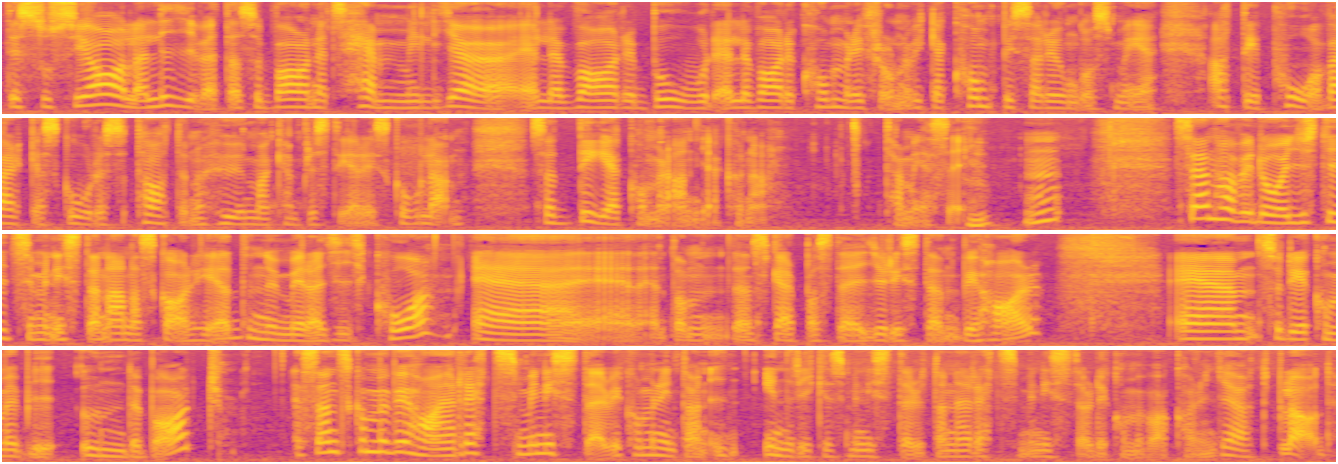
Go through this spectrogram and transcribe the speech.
det sociala livet, alltså barnets hemmiljö eller var det bor eller var det kommer ifrån och vilka kompisar det umgås med, att det påverkar skolresultaten och hur man kan prestera i skolan. Så det kommer Anja kunna ta med sig. Mm. Mm. Sen har vi då justitieministern Anna Skarhed, numera JK, eh, de, den skarpaste juristen vi har. Eh, så det kommer bli underbart. Sen kommer vi ha en rättsminister. Vi kommer inte ha en inrikesminister utan en rättsminister och det kommer vara Karin Götblad.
